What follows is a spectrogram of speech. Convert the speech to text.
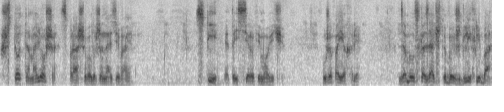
Что там, Алёша? спрашивала жена, зевая. Спи, это из Серафимовича. Уже поехали. Забыл сказать, чтобы жгли хлеба.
